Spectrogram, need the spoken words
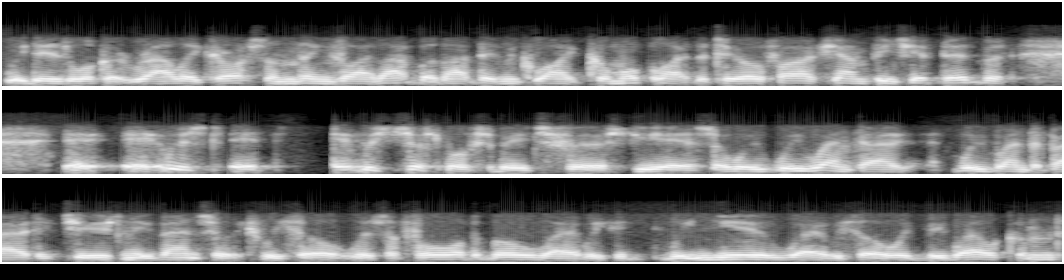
we did look at rallycross and things like that, but that didn't quite come up like the 205 Championship did. But it, it was it it was just supposed to be its first year, so we, we went out, we went about it choosing events which we thought was affordable, where we could, we knew where we thought we'd be welcomed.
